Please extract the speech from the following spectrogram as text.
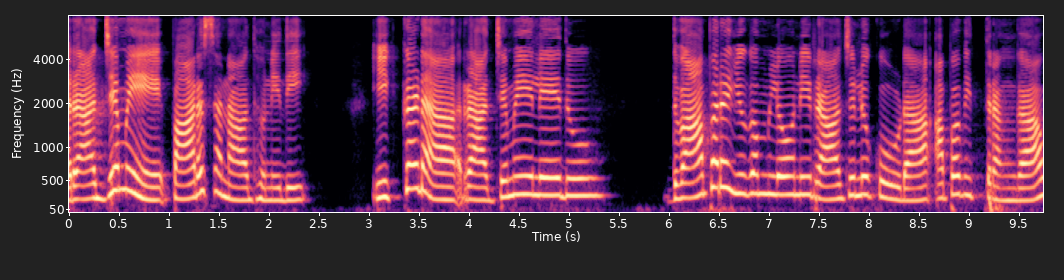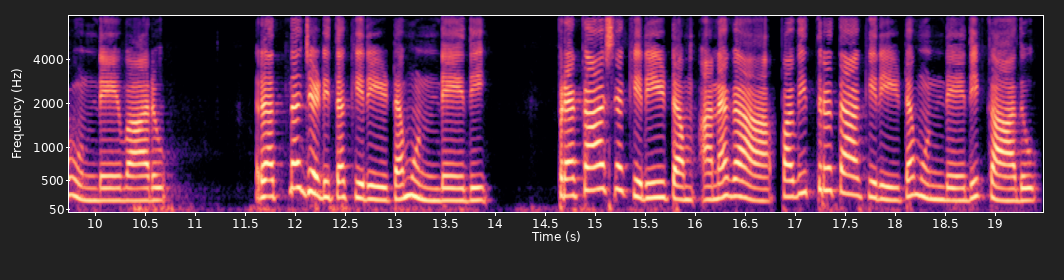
రాజ్యమే పారసనాథునిది. ఇక్కడ రాజ్యమే లేదు. ద్వాపర యుగంలోని రాజులు కూడా అపవిత్రంగా ఉండేవారు. రత్నజడిత కిరీటం ఉండేది. ప్రకాశ కిరీటం అనగా పవిత్రతా కిరీటం ఉండేది కాదు.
